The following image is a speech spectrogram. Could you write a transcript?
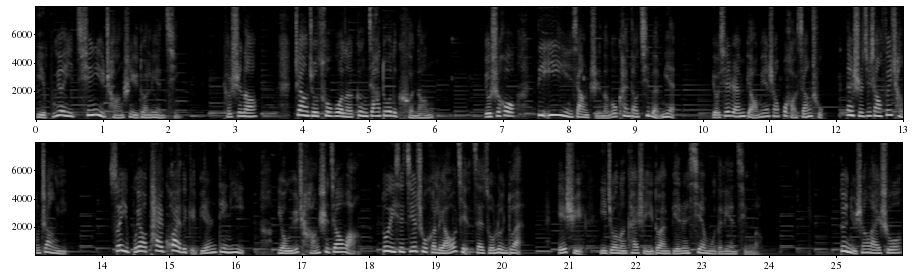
也不愿意轻易尝试一段恋情。可是呢，这样就错过了更加多的可能。有时候，第一印象只能够看到基本面。有些人表面上不好相处，但实际上非常仗义。所以不要太快的给别人定义，勇于尝试交往，多一些接触和了解，再做论断，也许你就能开始一段别人羡慕的恋情了。对女生来说，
